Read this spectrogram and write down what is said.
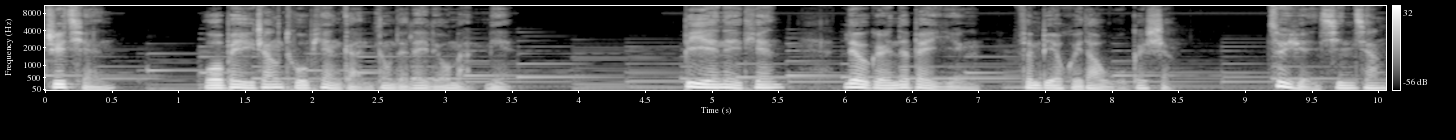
之前，我被一张图片感动得泪流满面。毕业那天，六个人的背影分别回到五个省，最远新疆。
